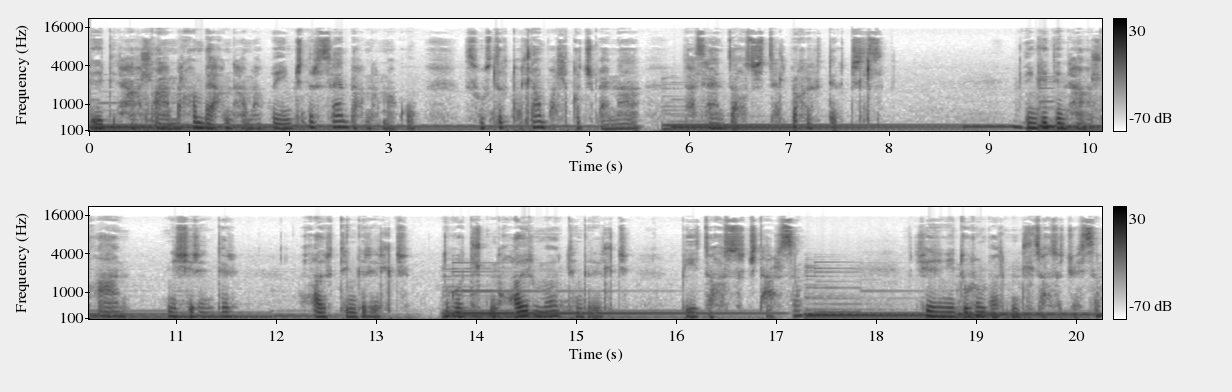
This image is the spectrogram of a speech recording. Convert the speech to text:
Тэгээд хаалгаа амархан байх нь хамаагүй, эмчнэр сайн байх нь хамаагүй сүнслэг тулаан болох гэж байна. Та сайн зогсож залбирах хэрэгтэй гэж хэлсэн. Ингээд энэ хаалгаа нэширэн дээр хоёр тэнгэр илж нөгөө талд нь хоёр муу тэнгэрэлж би зогсож таарсан. Ширээний дөрвөн болдонд л зогсож байсан.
